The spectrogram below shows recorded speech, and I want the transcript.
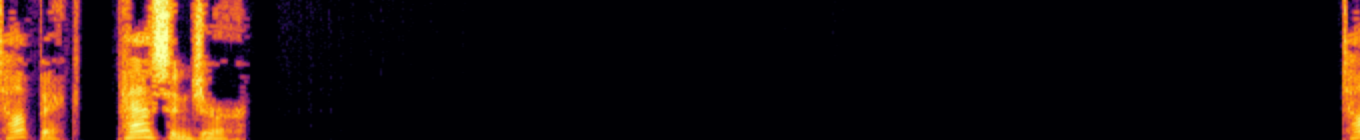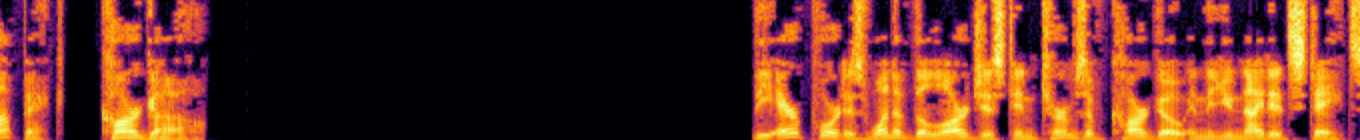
Topic: Passenger. Topic: Cargo The airport is one of the largest in terms of cargo in the United States,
